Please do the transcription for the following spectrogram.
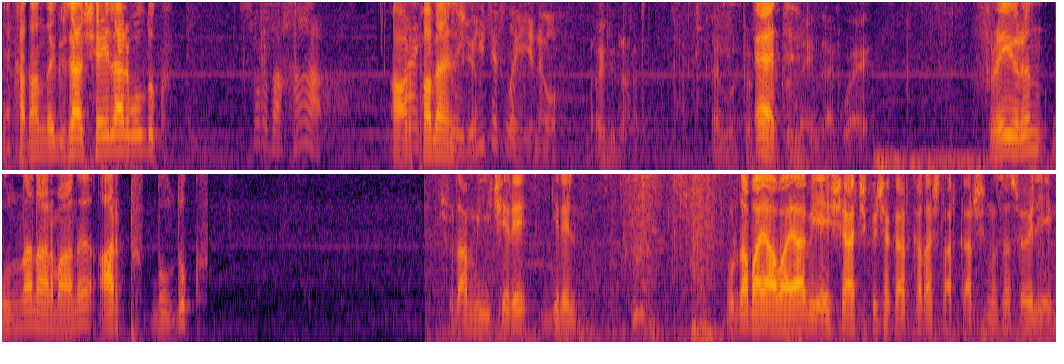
Ne kadar da güzel şeyler bulduk. Arpa benziyor. Evet. Freyer'ın bulunan armağanı arp bulduk. Şuradan bir içeri girelim. Burada baya baya bir eşya çıkacak arkadaşlar karşımıza söyleyeyim.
